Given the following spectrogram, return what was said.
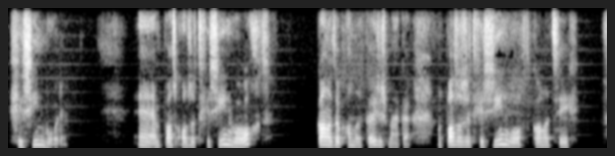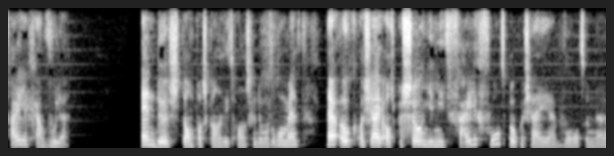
gezien worden. Eh, en pas als het gezien wordt, kan het ook andere keuzes maken. Want pas als het gezien wordt, kan het zich veilig gaan voelen. En dus dan pas kan het iets anders gaan doen. Want op het moment, hè, ook als jij als persoon je niet veilig voelt, ook als jij uh, bijvoorbeeld een, uh,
